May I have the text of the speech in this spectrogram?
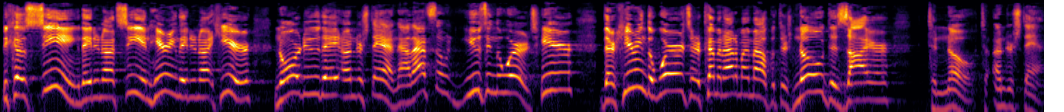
Because seeing they do not see, and hearing they do not hear, nor do they understand. Now that's the, using the words. Here, they're hearing the words that are coming out of my mouth, but there's no desire to know, to understand.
